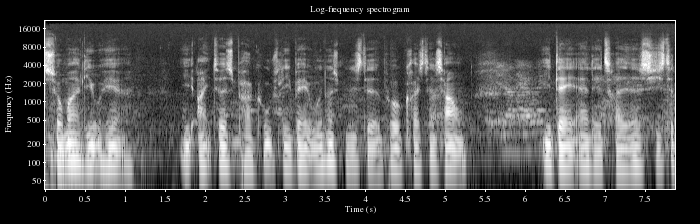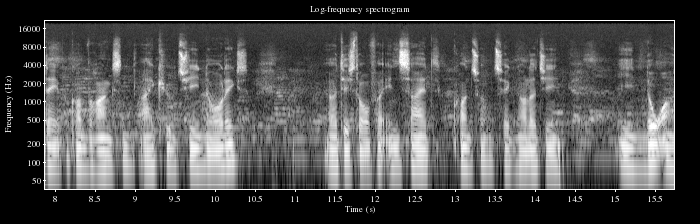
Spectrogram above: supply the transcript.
Det sommer af liv her i Ejteds Parkhus lige bag Udenrigsministeriet på Christianshavn. I dag er det tredje og sidste dag på konferencen IQT Nordics, og det står for Insight Quantum Technology i Norden.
